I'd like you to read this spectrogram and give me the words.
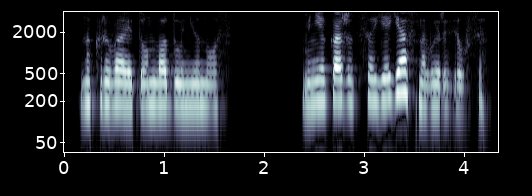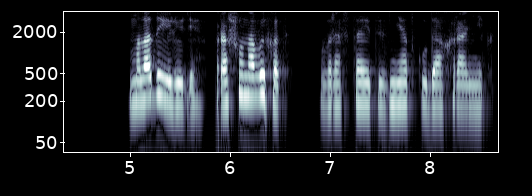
— накрывает он ладонью нос. «Мне кажется, я ясно выразился». «Молодые люди, прошу на выход!» — вырастает из ниоткуда охранник.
